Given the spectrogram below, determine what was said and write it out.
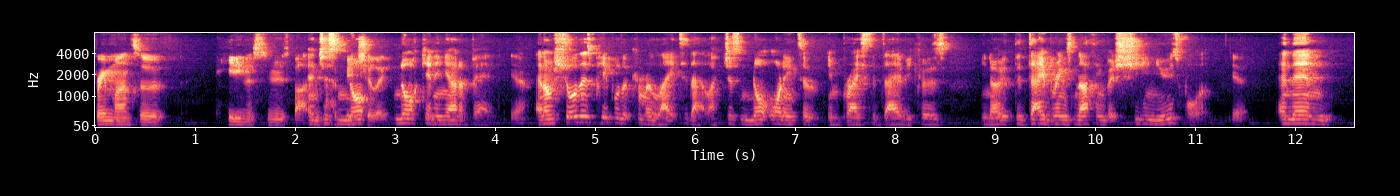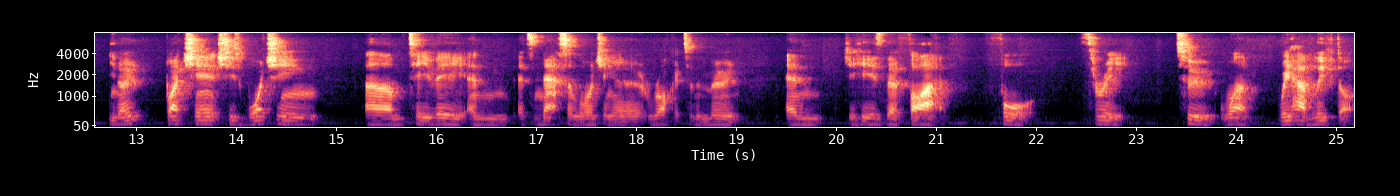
Three months of hitting the snooze button and just not, not getting out of bed. Yeah. And I'm sure there's people that can relate to that, like just not wanting to embrace the day because, you know, the day brings nothing but shitty news for them. Yeah. And then, you know, by chance she's watching um, TV and it's NASA launching a rocket to the moon and she hears the five, four, three, two, one, we have liftoff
